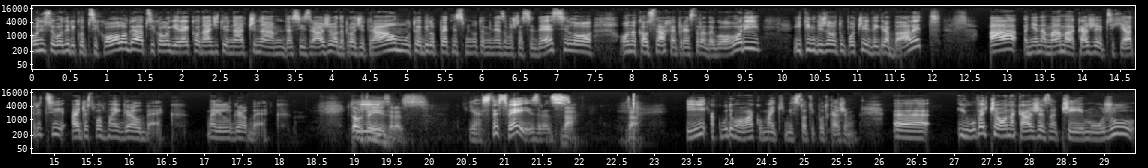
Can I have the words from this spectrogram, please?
oni su je vodili kod psihologa, psiholog je rekao nađite joj načina da se izražava, da prođe traumu, to je bilo 15 minuta, mi ne znamo šta se desilo. Ona kao straha je prestala da govori i ti vidiš da ona tu počinje da igra balet, a njena mama kaže psihijatrici I just want my girl back, my little girl back. Dobro, to je I- izraz. Jeste, sve je izraz. Da, da. I ako budemo ovako, majke mi stoti put kažem, e, i uveče ona kaže, znači, mužu,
